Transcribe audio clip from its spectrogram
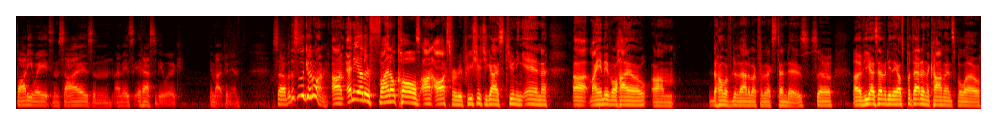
body weights and size, and I mean, it has to be Luke, in my opinion. So, but this is a good one. Um, any other final calls on Oxford? We appreciate you guys tuning in. Uh, Miami of Ohio, um, the home of Nevada Buck for the next 10 days. So uh, if you guys have anything else, put that in the comments below.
